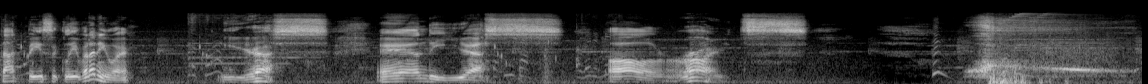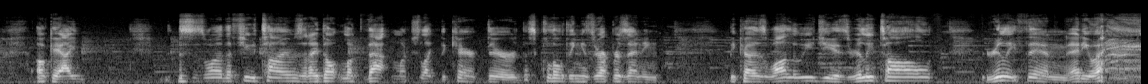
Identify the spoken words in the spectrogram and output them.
that basically. But anyway, yes, and yes. All right. Okay, I. This is one of the few times that I don't look that much like the character this clothing is representing. Because Waluigi is really tall, really thin, anyway.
